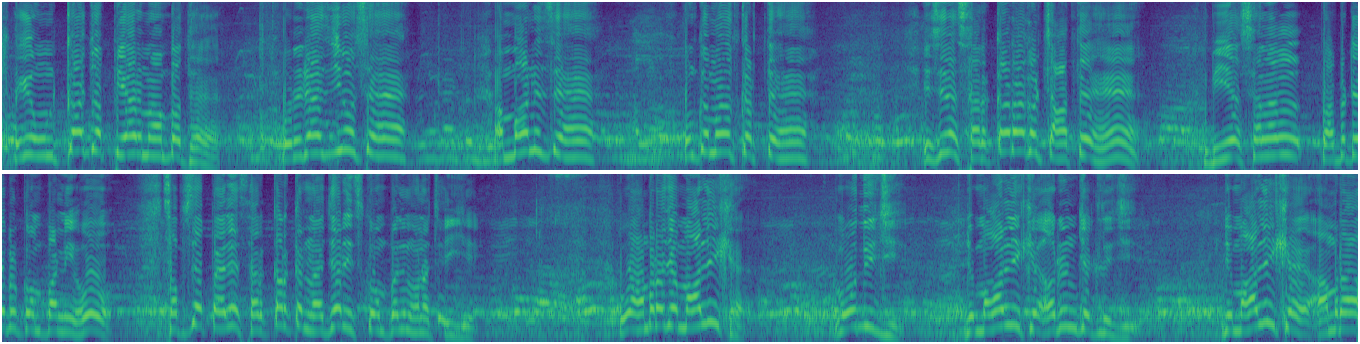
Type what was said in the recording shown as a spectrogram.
लेकिन उनका जो प्यार मोहब्बत है वो रिलायंस जियो से है अंबानी से है उनको मदद करते हैं। इसलिए सरकार अगर चाहते हैं B S N L profitable company हो, सबसे पहले सरकार का नज़र इस कंपनी में होना चाहिए। वो हमारा जो मालिक है, मोदी जी, जो मालिक है अरुण जेटली जी, जो मालिक है हमारा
